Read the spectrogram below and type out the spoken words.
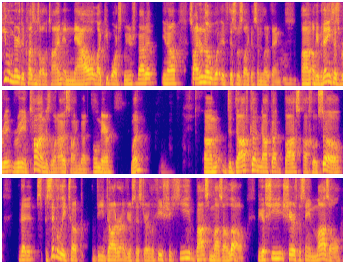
People marry their cousins all the time, and now like people are squeamish about it, you know. So I don't know what, if this was like a similar thing. Mhm. Uh, okay, but then he says Rabbeinu Tam is the one I was talking about. Omer, what? Um, Didavka nakat bas achoso that it specifically took the daughter of your sister, Lafishahi Bas Mazalo, because she shares the same mazel,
